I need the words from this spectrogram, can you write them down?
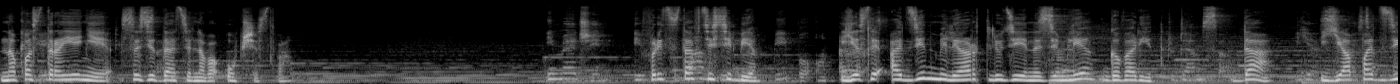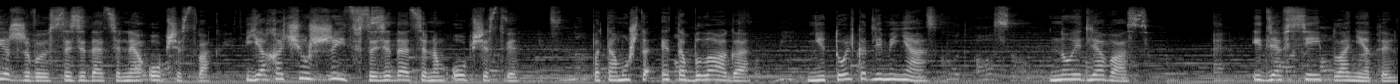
на построении созидательного общества. Представьте себе, если один миллиард людей на Земле говорит, да, я поддерживаю созидательное общество – я хочу жить в созидательном обществе, потому что это благо не только для меня, но и для вас, и для всей планеты.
